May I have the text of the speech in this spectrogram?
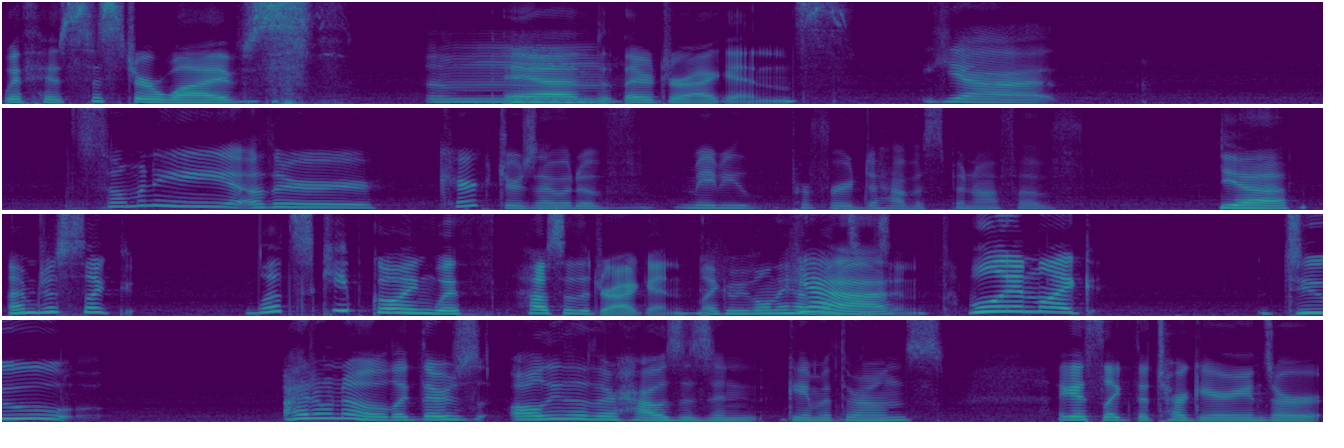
with his sister wives Um, and their dragons. yeah. So many other characters I would have maybe preferred to have a spin-off of. Yeah, I'm just like, let's keep going with House of the Dragon. Like we've only had Yeah. one season. Well, and like, do I don't know. Like, there's all these other houses in Game of Thrones. I guess like the Targaryens are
